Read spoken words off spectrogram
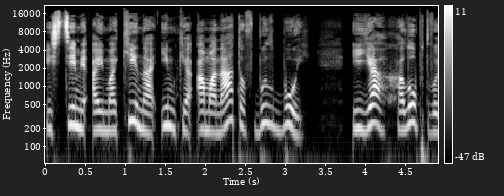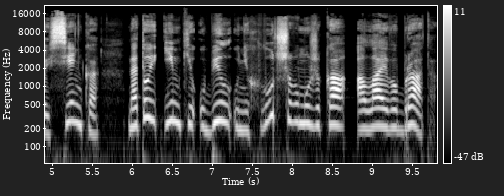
И с теми аймаки на имке Аманатов был бой — и я, холоп твой Сенька, на той имке убил у них лучшего мужика Алаева брата,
